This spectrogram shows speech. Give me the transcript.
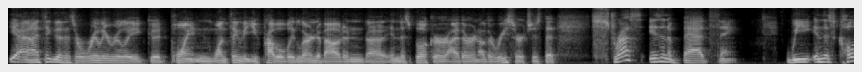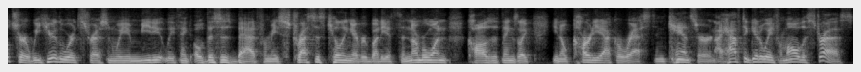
Yeah, and I think that that's a really, really good point. And one thing that you've probably learned about in uh, in this book or either in other research is that stress isn't a bad thing we in this culture we hear the word stress and we immediately think oh this is bad for me. Stress is killing everybody. It's the number one cause of things like you know cardiac arrest and cancer and i have to get away from all the stress.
